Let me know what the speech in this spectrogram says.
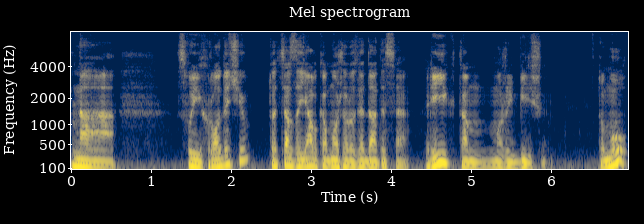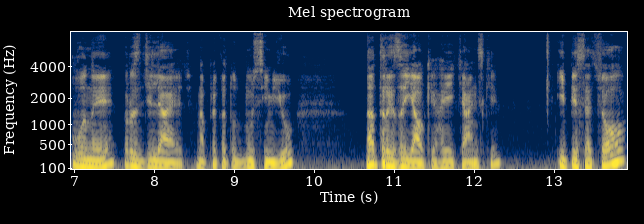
на своїх родичів, то ця заявка може розглядатися рік, там може й більше. Тому вони розділяють, наприклад, одну сім'ю на три заявки гаїтянські, і після цього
